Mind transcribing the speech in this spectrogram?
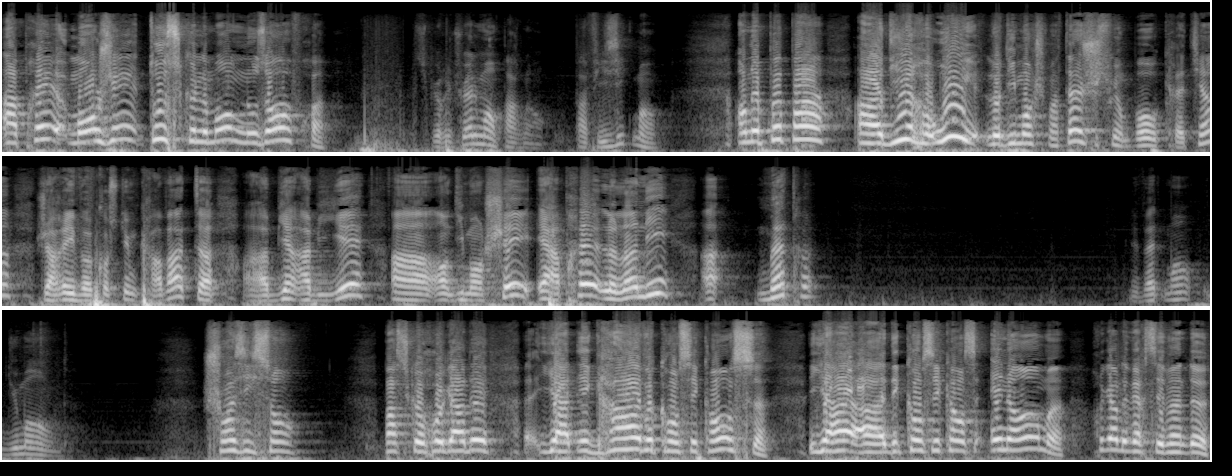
après manger tout ce que le monde nous offre, spirituellement parlant, pas physiquement. On ne peut pas euh, dire, oui, le dimanche matin, je suis un beau chrétien, j'arrive costume, cravate, euh, bien habillé, euh, en dimanche, et après, le lundi, mettre les vêtements du monde. Choisissons. Parce que regardez, il y a des graves conséquences. Il y a des conséquences énormes. Regardez verset 22.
